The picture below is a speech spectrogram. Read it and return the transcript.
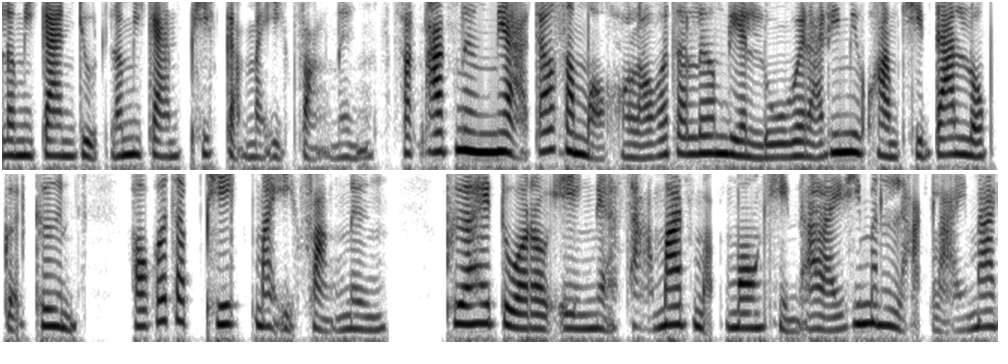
เรามีการหยุดแล้วมีการพลิกกลับมาอีกฝั่งหนึ่งสักพักหนึ่งเนี่ยเจ้าสมองของเราก็จะเริ่มเรียนรู้เวลาที่มีความคิดด้านลบเกิดขึ้นเขาก็จะพลิกมาอีกฝั่งหนึ่งเพื่อให้ตัวเราเองเนี่ยสามารถแบบมองเห็นอะไรที่มันหลากหลายมาก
